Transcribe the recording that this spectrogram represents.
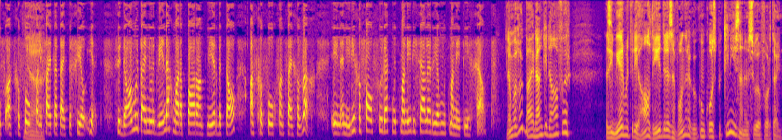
of as gevolg ja. van die feit dat hy te veel eet. So daar moet hy noodwendig maar 'n paar rand meer betaal as gevolg van sy gewig. En in hierdie geval voel ek moet maar net dieselfde reël moet maar net hier geld. Nou maar goed, baie dankie daarvoor. As jy meer materiaal duurder is, dan wonder ek hoekom kos bikinis dan nou so 'n fortuin.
